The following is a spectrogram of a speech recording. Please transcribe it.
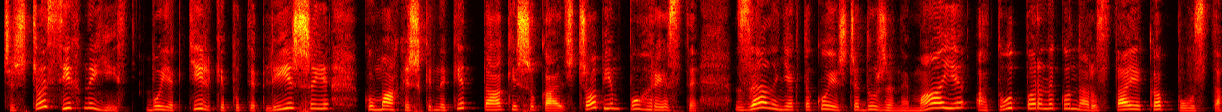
чи щось їх не їсть, бо як тільки потеплішає, кумахи шкідники так і шукають, щоб їм погризти. Зелені, як такої, ще дуже немає, а тут парнику наростає капуста.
